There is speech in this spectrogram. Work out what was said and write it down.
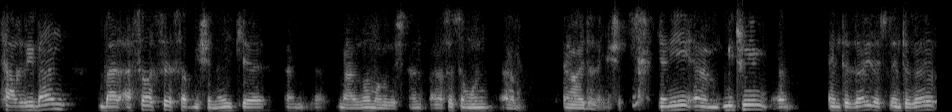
تقریبا بر اساس submission که مردم ما گذاشتن بر اساس اون ارائه داده میشه. یعنی می‌تونیم انتظاری داشته انتظار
